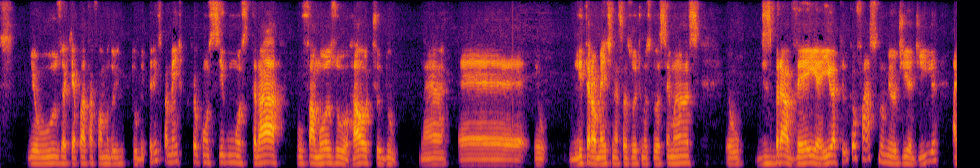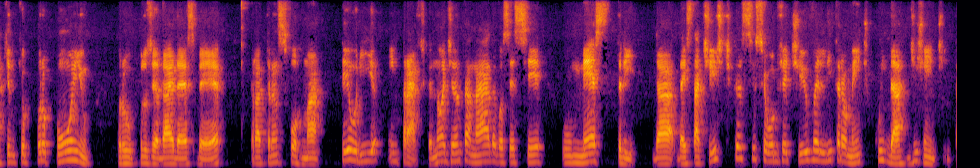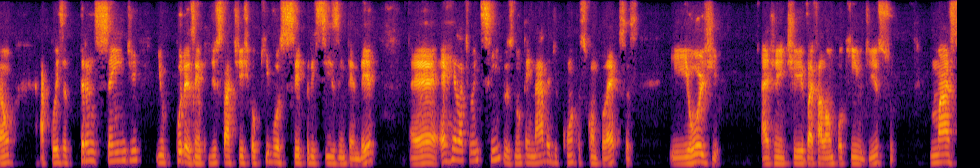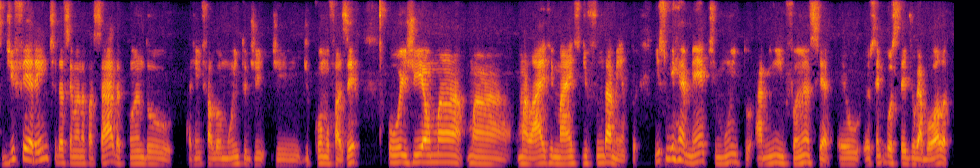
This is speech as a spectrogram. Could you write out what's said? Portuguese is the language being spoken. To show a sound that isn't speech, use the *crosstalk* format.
eu uso aqui a plataforma do YouTube, principalmente porque eu consigo mostrar o famoso how to do, né? É, eu literalmente nessas últimas duas semanas eu desbravei aí aquilo que eu faço no meu dia a dia, aquilo que eu proponho para os Jedi da SBE para transformar teoria em prática. Não adianta nada você ser o mestre da, da estatística se o seu objetivo é literalmente cuidar de gente. Então, a coisa transcende e, por exemplo, de estatística, o que você precisa entender é, é relativamente simples, não tem nada de contas complexas. E hoje a gente vai falar um pouquinho disso, mas diferente da semana passada, quando a gente falou muito de, de, de como fazer, hoje é uma, uma, uma live mais de fundamento. Isso me remete muito à minha infância, eu, eu sempre gostei de jogar bola,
